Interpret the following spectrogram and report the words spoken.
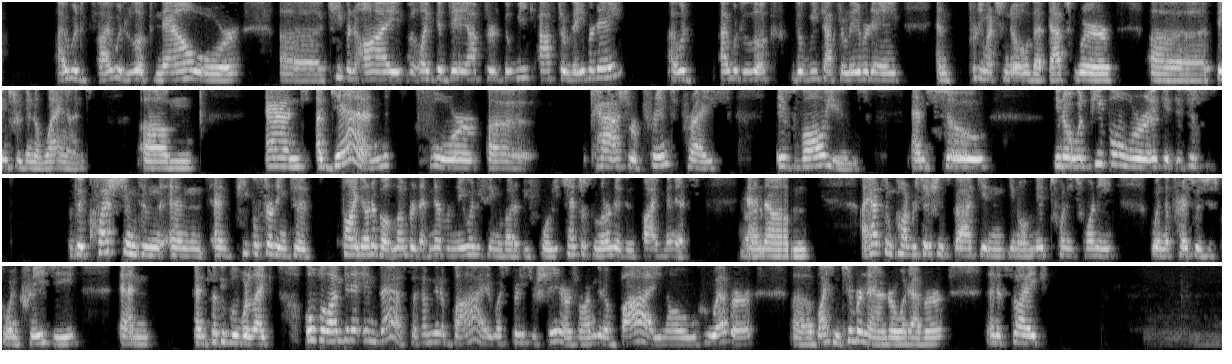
I would I would look now or uh, keep an eye like the day after the week after Labor Day. I would I would look the week after Labor Day and pretty much know that that's where uh, things are going to land. Um, and again, for uh, cash or print price is volumes. And so, you know, when people were just the questions and and and people starting to find out about lumber that never knew anything about it before. You can't just learn it in five minutes. Right. And um, I had some conversations back in you know mid 2020 when the price was just going crazy, and and some people were like, "Oh well, I'm going to invest. Like I'm going to buy West Fraser shares, or I'm going to buy you know whoever, uh, buy some timberland or whatever." And it's like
